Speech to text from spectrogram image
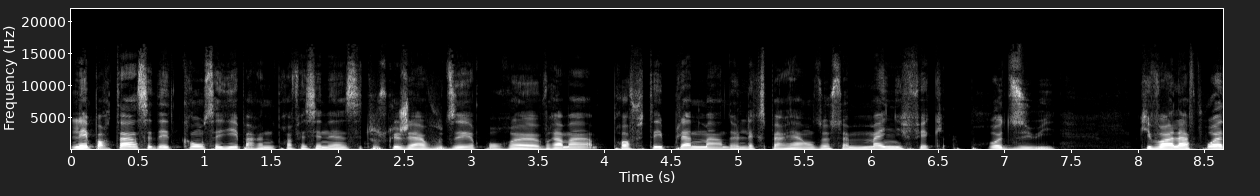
L'important, c'est d'être conseillé par une professionnelle. C'est tout ce que j'ai à vous dire pour euh, vraiment profiter pleinement de l'expérience de ce magnifique produit qui va à la fois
